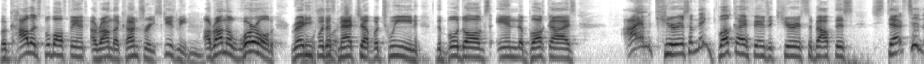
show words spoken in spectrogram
but college football fans around the country, excuse me, mm. around the world, ready oh, for sure. this matchup between the Bulldogs and the Buckeyes. I'm curious. I think Buckeye fans are curious about this Stetson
